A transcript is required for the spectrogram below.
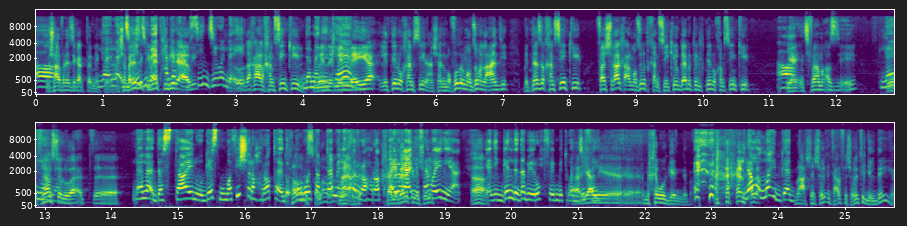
آه. مش عارف انزل أكتر من كده عشان بنزل كميات كبيرة قوي 50 دي ولا إيه؟ داخل على 50 كيلو ده من من مانيكان. 100 ل 52 عشان المفروض المنظومة اللي عندي بتنزل 50 كيلو فاشتغلت على منظومه 50 كيلو جابت ال 52 كيلو آه. يعني انت فاهمة قصدي إيه؟ لا، وفي لا، نفس لا. الوقت آه، لا لا ده style وجسم ومفيش رهرطه يا دكتور. وانت. بتعمل إيه في الرهرطه أيوه يعني ثواني يعني. آه. يعني الجلد ده بيروح فين؟ آه، بتوديه يعني فين آه، مخوي جن بقى. لا والله بجد. ما عشان شغلتي أنت عارفه شغلتي جلديه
